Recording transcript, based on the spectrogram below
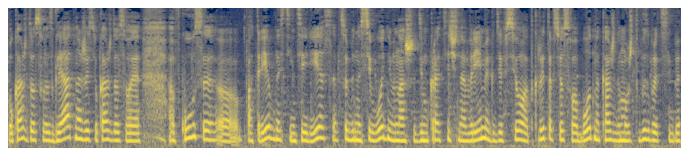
у каждого свой взгляд на жизнь, у каждого свои э, вкусы, э, потребности, интересы. Особенно сегодня в наше демократичное время, где все открыто, все свободно, каждый может выбрать себе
